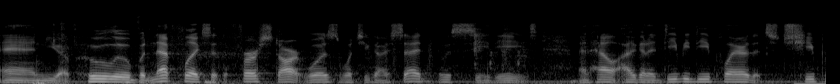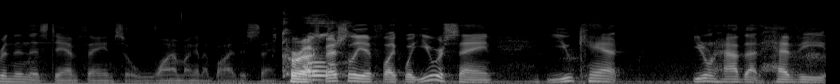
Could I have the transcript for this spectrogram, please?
and you have Hulu. But Netflix at the first start was what you guys said. It was CDs. And hell, I got a DVD player that's cheaper than this damn thing. So why am I gonna buy this thing? Correct. Especially if, like what you were saying, you can't, you don't have that heavy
